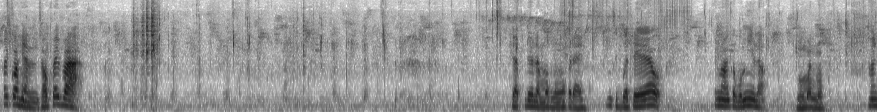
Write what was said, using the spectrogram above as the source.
ใครก็เห็นเสาไฟฟ้าแบบเดือนละหมกหนูก็ได้มันสิเบิดแล้วจักหน้อยก็บ่มีแล้วหนูมันเนาะมัน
